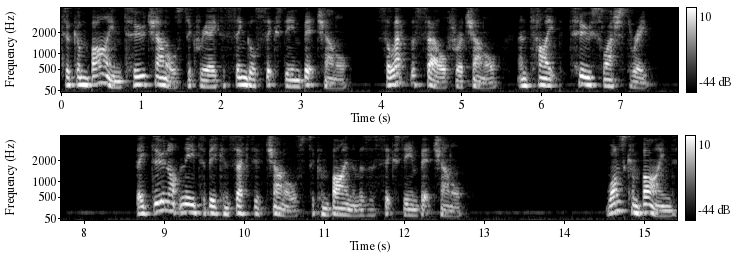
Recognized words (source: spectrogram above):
To combine two channels to create a single 16-bit channel, select the cell for a channel and type 2 slash 3. They do not need to be consecutive channels to combine them as a 16-bit channel. Once combined,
